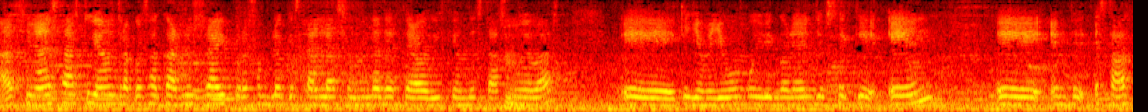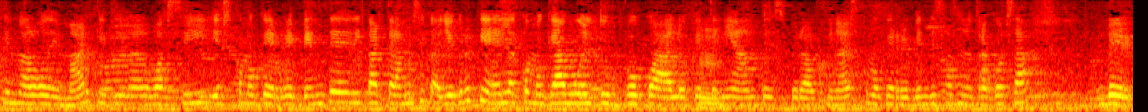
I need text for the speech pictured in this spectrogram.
al final está estudiando otra cosa Carlos Ray, por ejemplo, que está en la segunda o tercera audición de Mm. estas nuevas, eh, que yo me llevo muy bien con él. Yo sé que él eh, estaba haciendo algo de marketing o algo así, y es como que de repente dedicarte a la música. Yo creo que él como que ha vuelto un poco a Mm. lo que tenía antes, pero al final es como que de repente estás en otra cosa, de-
